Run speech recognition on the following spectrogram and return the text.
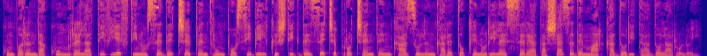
cumpărând acum relativ ieftin USDC pentru un posibil câștig de 10% în cazul în care tokenurile se reatașează de marca dorită a dolarului.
